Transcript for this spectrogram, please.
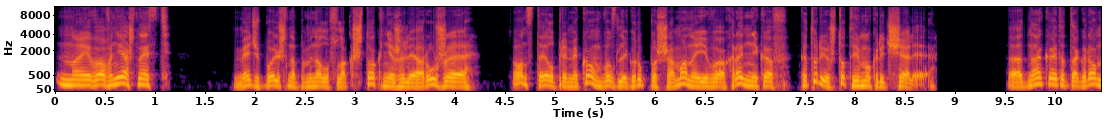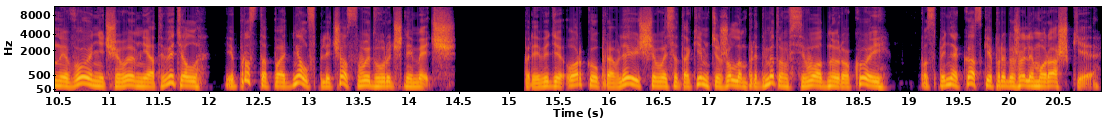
Но его внешность... Меч больше напоминал флагшток, нежели оружие, он стоял прямиком возле группы шамана и его охранников, которые что-то ему кричали. Однако этот огромный воин ничего им не ответил и просто поднял с плеча свой двуручный меч. При виде орка, управляющегося таким тяжелым предметом всего одной рукой, по спине каски пробежали мурашки.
